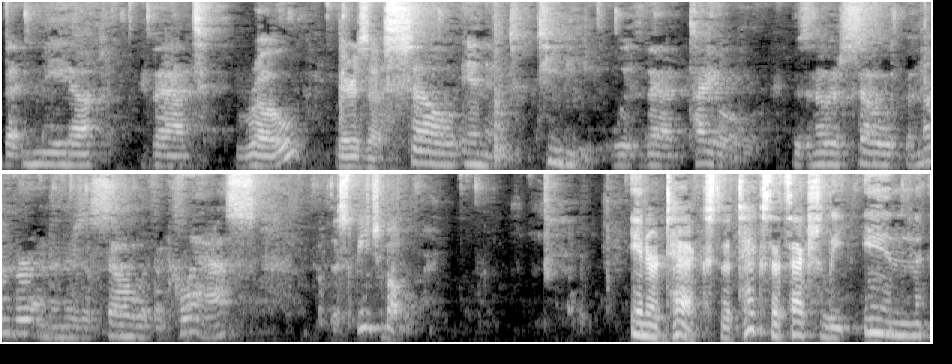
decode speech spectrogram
that made up that row. There's a cell in it, TD, with that title. There's another cell with the number, and then there's a cell with a class of the speech bubble. Inner text, the text that's actually in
